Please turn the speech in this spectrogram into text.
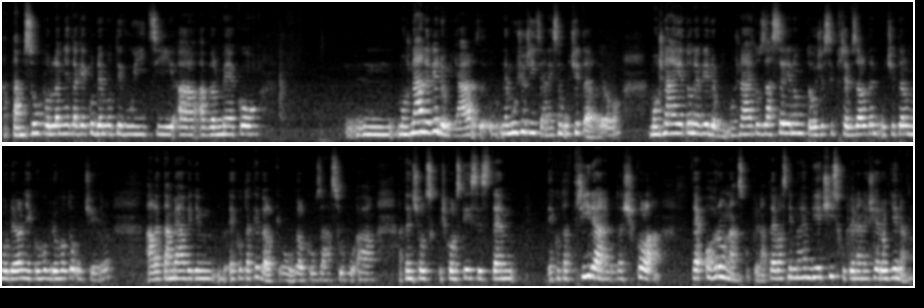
A tam jsou podle mě tak jako demotivující a, a velmi jako mm, možná nevědomí. Já nemůžu říct, já nejsem učitel, jo, Možná je to nevědomí, možná je to zase jenom to, že si převzal ten učitel model někoho, kdo ho to učil, ale tam já vidím jako taky velkou, velkou zásluhu. A, a ten školský systém, jako ta třída nebo ta škola, to je ohromná skupina. To je vlastně mnohem větší skupina, než je rodina.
